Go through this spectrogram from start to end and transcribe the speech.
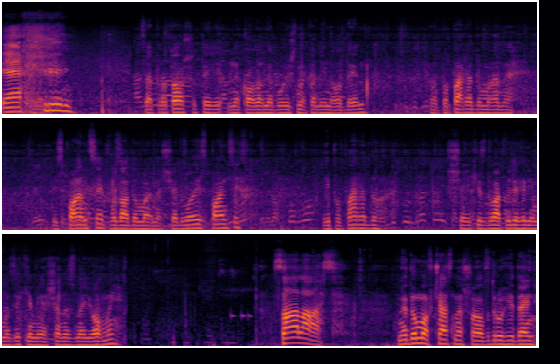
Ех. Це про те, що ти ніколи не будеш на каміно один. Попереду мене іспанці, позаду мене ще двоє іспанців. І попереду ще якісь два пілігрими, з якими я ще не знайомий. Салас! Не думав чесно, що в другий день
